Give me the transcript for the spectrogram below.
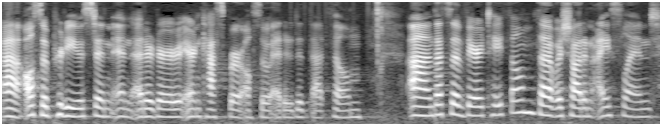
uh, also produced, and, and, editor Erin Casper also edited that film. Um, that's a verite film that was shot in Iceland.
